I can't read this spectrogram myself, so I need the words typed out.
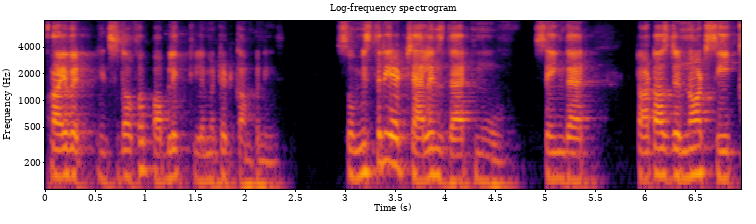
private instead of a public limited company. So Mistry had challenged that move, saying that Tatas did not seek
